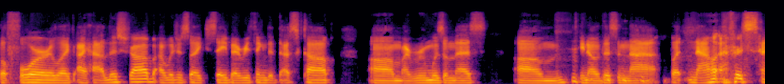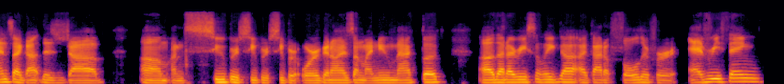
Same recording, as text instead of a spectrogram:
before like I had this job, I would just like save everything to desktop. Um, my room was a mess um, you know, this and that. But now, ever since I got this job, um, I'm super, super, super organized on my new MacBook uh, that I recently got. I got a folder for everything.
